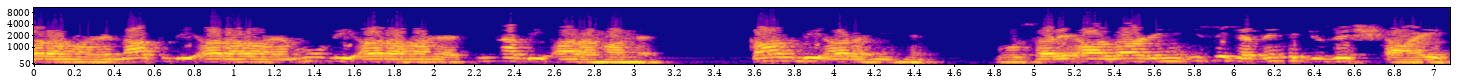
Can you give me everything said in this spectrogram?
آ رہا ہے، ناک بھی آ رہا ہے، منہ بھی آ رہا ہے، سینہ بھی آ رہا ہے، کان بھی آ رہے ہیں۔ بہت سارے آگاہ رہے ہیں۔ اسے کہتے ہیں کہ جزے شائع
